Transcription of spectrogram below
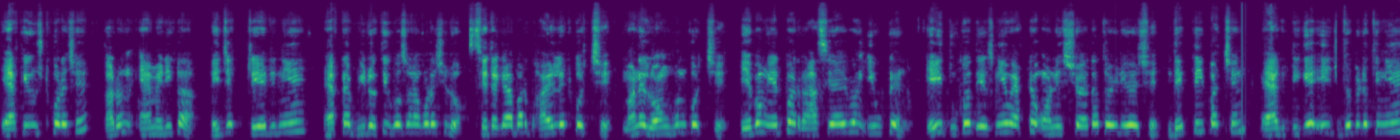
অ্যাকিউজড করেছে। কারণ আমেরিকা এই যে ট্রেড নিয়ে একটা বিরতি ঘোষণা করেছিল, সেটাকে আবার ভায়োলেট করছে মানে লঙ্ঘন করছে এবং এরপর রাশিয়া এবং ইউক্রেন এই দুটো দেশ নিয়েও একটা অনিশ্চয়তা তৈরি হয়েছে। দেখতেই পাচ্ছেন, একদিকে এই যুদ্ধবিরতি নিয়ে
